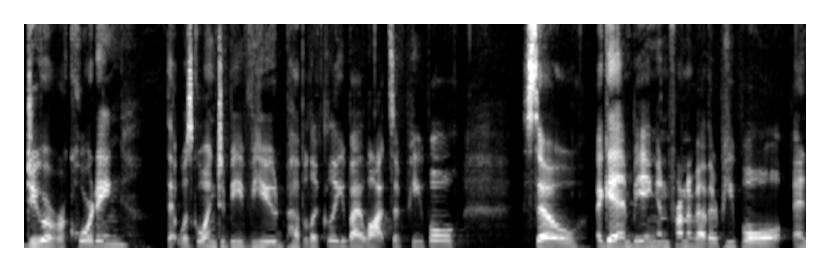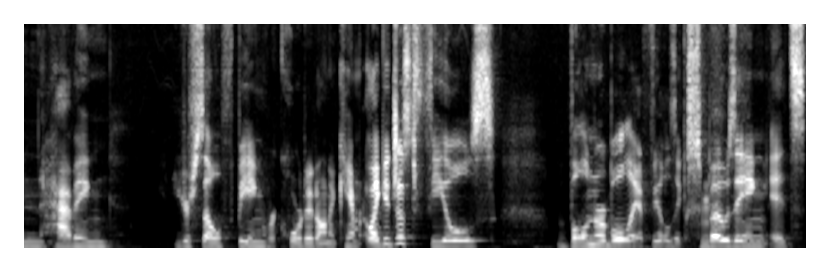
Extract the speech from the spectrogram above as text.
do a recording that was going to be viewed publicly by lots of people. So, again, being in front of other people and having yourself being recorded on a camera, like it just feels vulnerable. It feels hmm. exposing. It's,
